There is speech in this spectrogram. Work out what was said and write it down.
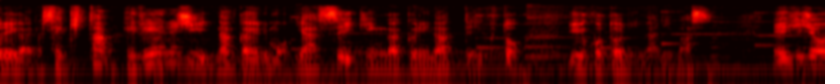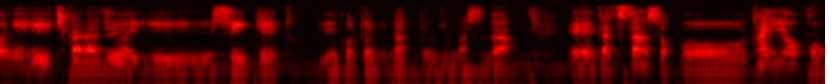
れ以外の石炭 LNG なんかよりも安い金額になっていくということになります。非常に力強い推計ということになっておりますが、脱炭素太陽光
